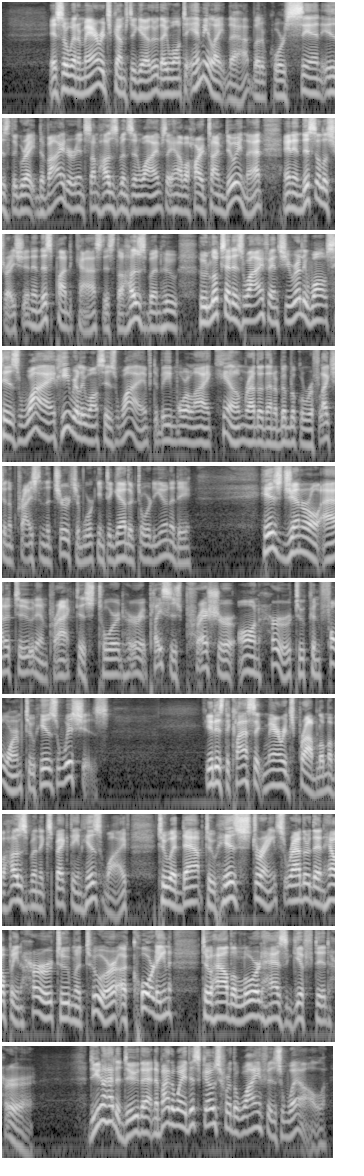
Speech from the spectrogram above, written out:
And so when a marriage comes together, they want to emulate that. But of course, sin is the great divider. And some husbands and wives, they have a hard time doing that. And in this illustration, in this podcast, it's the husband who, who looks at his wife and she really wants his wife, he really wants his wife to be more like him rather than a biblical reflection of Christ in the church of working together toward unity his general attitude and practice toward her, it places pressure on her to conform to his wishes. It is the classic marriage problem of a husband expecting his wife to adapt to his strengths rather than helping her to mature according to how the Lord has gifted her. Do you know how to do that? And by the way, this goes for the wife as well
